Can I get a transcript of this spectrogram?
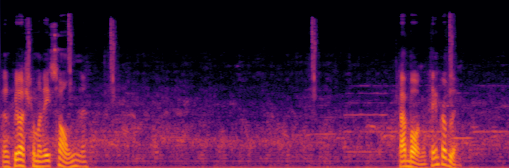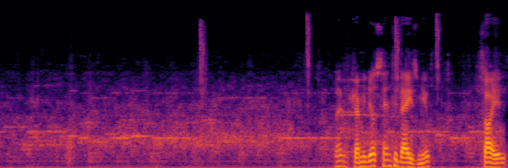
Tranquilo, acho que eu mandei só um, né? Tá bom, não tem problema. Já me deu 110 mil. Só ele.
